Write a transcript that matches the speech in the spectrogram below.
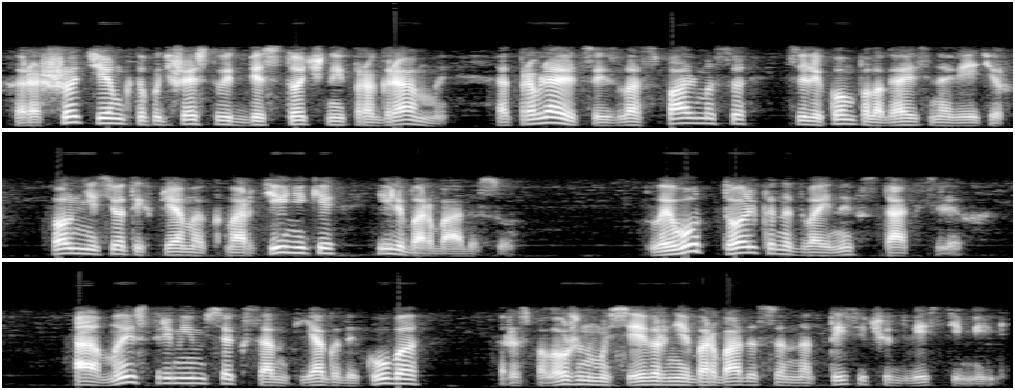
Хорошо тем, кто путешествует без точной программы, отправляются из Лас-Пальмаса, целиком полагаясь на ветер. Он несет их прямо к Мартинике или Барбадосу. Плывут только на двойных стакселях а мы стремимся к Сантьяго-де-Куба, расположенному севернее Барбадоса на 1200 миль.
